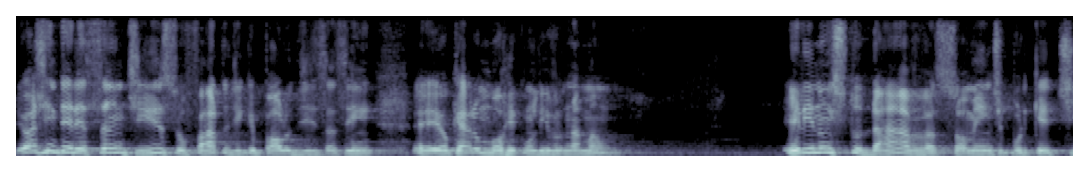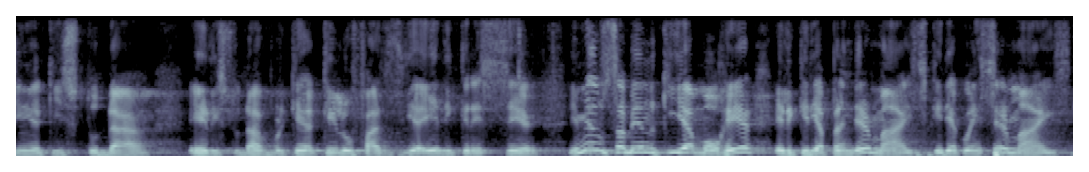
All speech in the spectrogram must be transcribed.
Eu acho interessante isso, o fato de que Paulo disse assim: eu quero morrer com o livro na mão. Ele não estudava somente porque tinha que estudar, ele estudava porque aquilo fazia ele crescer. E mesmo sabendo que ia morrer, ele queria aprender mais, queria conhecer mais.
